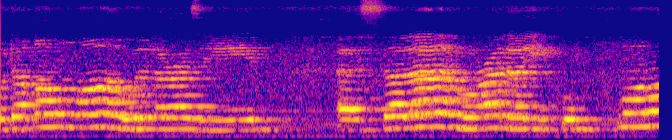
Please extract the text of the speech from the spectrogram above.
صدق الله العظيم. السلام عليكم ورحمة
